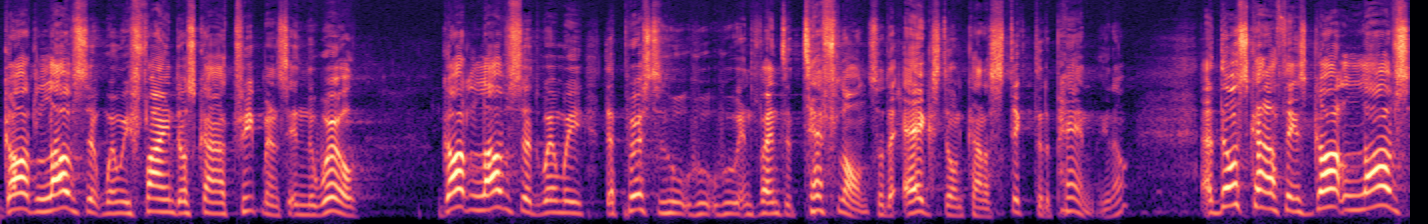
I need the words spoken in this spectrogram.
God loves it when we find those kind of treatments in the world. God loves it when we, the person who, who, who invented Teflon, so the eggs don't kind of stick to the pan, you know? And those kind of things. God loves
